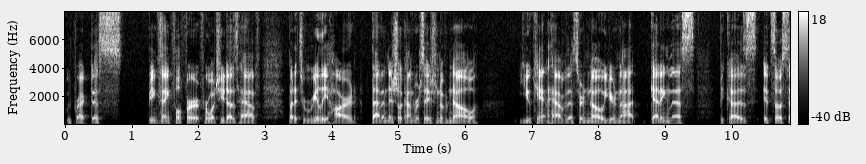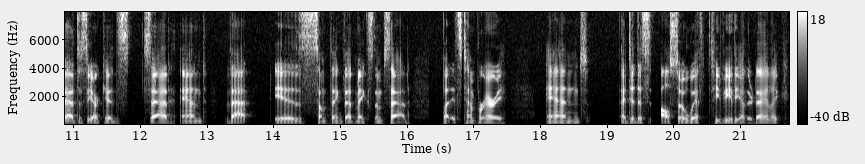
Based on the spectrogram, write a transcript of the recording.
we practice being thankful for for what she does have, but it's really hard that initial conversation of no, you can't have this or no, you're not getting this because it's so sad to see our kids sad and that is something that makes them sad, but it's temporary. And I did this also with TV the other day. Like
